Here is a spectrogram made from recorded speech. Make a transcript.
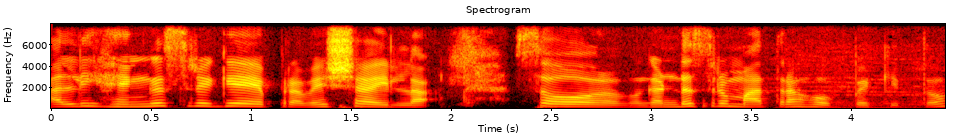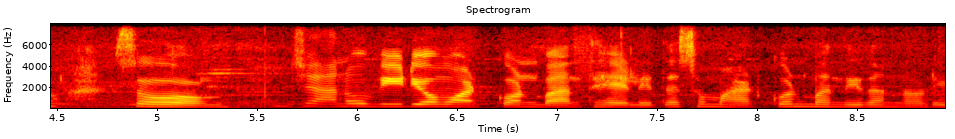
ಅಲ್ಲಿ ಹೆಂಗಸರಿಗೆ ಪ್ರವೇಶ ಇಲ್ಲ. ಸೊ ಗಂಡಸರು ಮಾತ್ರ ಹೋಗಬೇಕಿತ್ತು. ಸೊ ಜಾನು ವಿಡಿಯೋ ಮಾಡ್ಕೊಂಡು ಬಾ ಅಂತ ಹೇಳಿದ್ದೆ. ಸೊ ಮಾಡ್ಕೊಂಡು ಬಂದಿದ್ದಾನೆ ನೋಡಿ.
